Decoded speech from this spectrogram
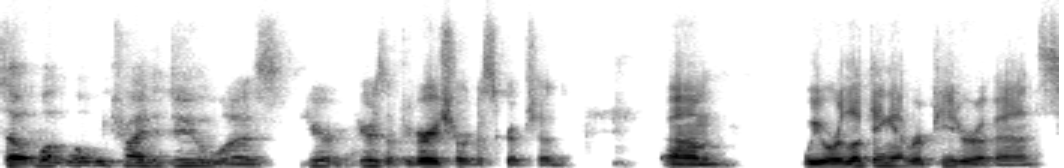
so what, what we tried to do was here here's a very short description. Um, we were looking at repeater events,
